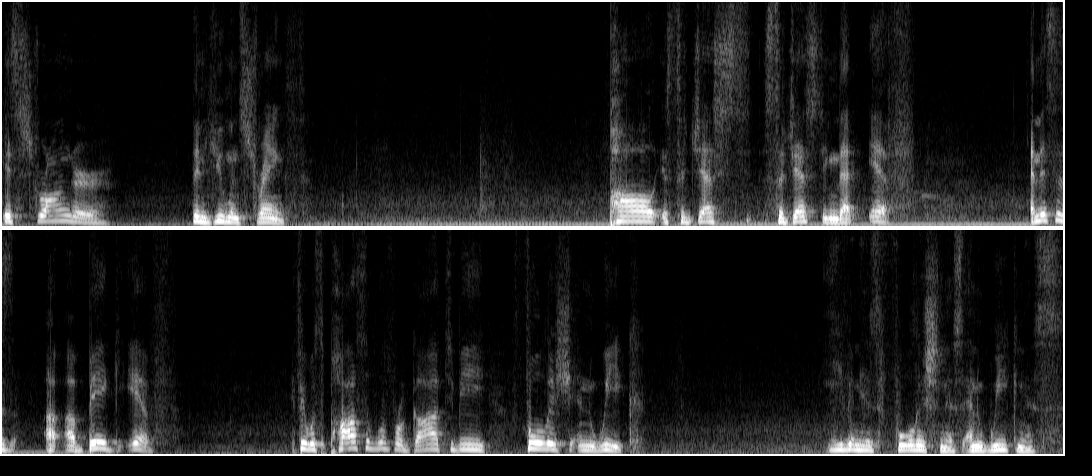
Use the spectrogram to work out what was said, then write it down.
is stronger than human strength. Paul is suggest, suggesting that if, and this is a, a big if, if it was possible for God to be foolish and weak, even his foolishness and weakness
